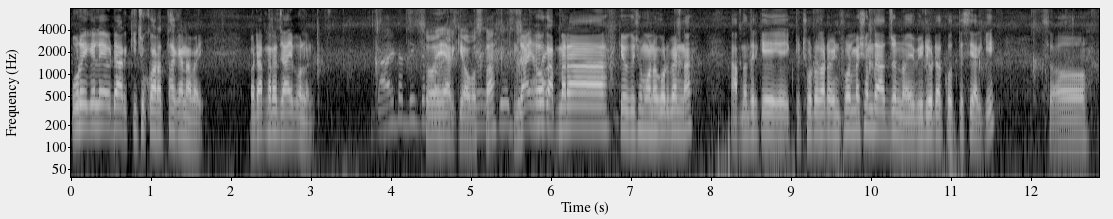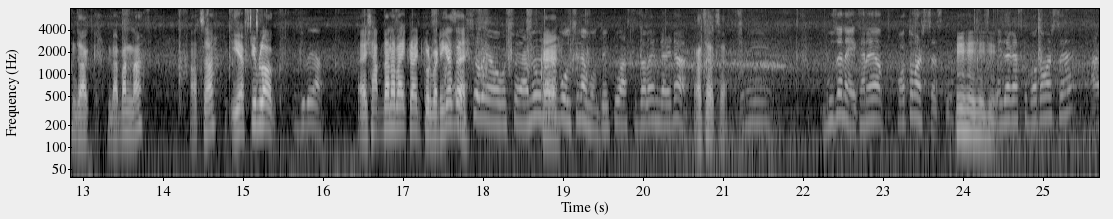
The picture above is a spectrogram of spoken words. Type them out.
পড়ে গেলে ওটা আর কিছু করার থাকে না ভাই। ওটা আপনারা যাই বলেন। সো এই আর কি অবস্থা? যাই হোক আপনারা কেউ কিছু মনে করবেন না। আপনাদেরকে একটু ছোটোখাটো ইনফরমেশন দেওয়ার জন্য এই ভিডিওটা করতেছি আর কি। সো যাক ব্যাপার না। আচ্ছা ইএফটি ব্লগ এই সাবধানে বাইক রাইড করবে ঠিক আছে? অবশ্যই আমি হ্যাঁ। ওনাকে বলছিলাম যে একটু আস্তে চালাইন গাড়িটা। আচ্ছা আচ্ছা। বুঝে না এখানে প্রথম আসছে আজকে। হুম হুম হুম হুম। এই জায়গা আজকে প্রথম আসছে আর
